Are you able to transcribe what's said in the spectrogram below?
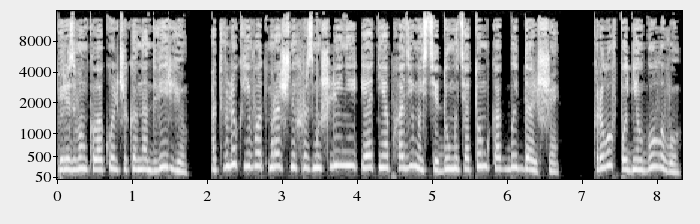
Перезвон колокольчика над дверью отвлек его от мрачных размышлений и от необходимости думать о том, как быть дальше. Крылов поднял голову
